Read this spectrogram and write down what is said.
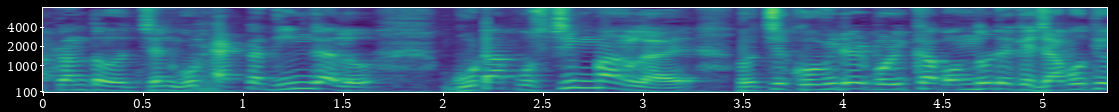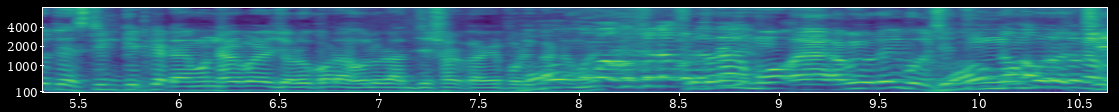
আক্রান্ত হচ্ছেন একটা দিন গেল গোটা পশ্চিমবাংলায় হচ্ছে কোভিডের পরীক্ষা বন্ধ রেখে যাবতীয় টেস্টিং কিটকে ডায়মন্ড হারবারে জড়ো করা হলো রাজ্য সরকারের পরিকাঠামো সুতরাং আমি ওটাই বলছি তিন নম্বর হচ্ছে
